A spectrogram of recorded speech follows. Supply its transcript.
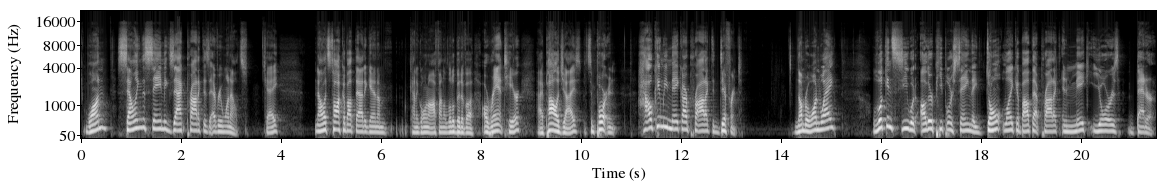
one, selling the same exact product as everyone else. Okay. Now let's talk about that again. I'm kind of going off on a little bit of a, a rant here. I apologize, but it's important. How can we make our product different? Number one way, look and see what other people are saying they don't like about that product and make yours better.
